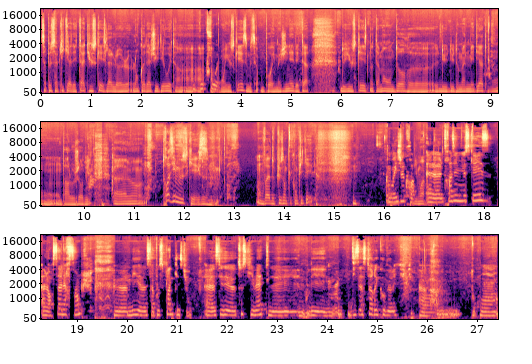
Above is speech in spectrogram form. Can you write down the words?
Ça peut s'appliquer à des tas de use cases. Là, l'encodage le, vidéo est un, un, un, bon use case, mais on pourrait imaginer des tas de use cases, notamment en dehors euh, du, du, domaine média dont on, on parle aujourd'hui. Euh, troisième use case. On va de plus en plus compliqué. Oui, je crois. Euh, le troisième use case, alors ça a l'air simple, euh, mais euh, ça pose plein de questions. C'est tout ce qui va être les, les disaster recovery. Donc on,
